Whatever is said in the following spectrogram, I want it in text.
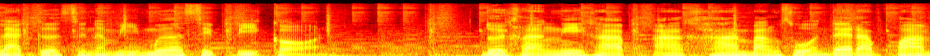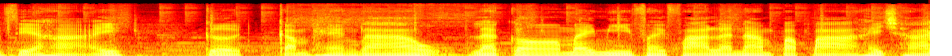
และเกิดสึนามิเมื่อ 10 ปีก่อน โดยครั้งนี้ครับอาคารบางส่วนได้รับความเสียหาย เกิดกำแพงร้าว และก็ไม่มีไฟฟ้าและน้ำประปาให้ใช้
